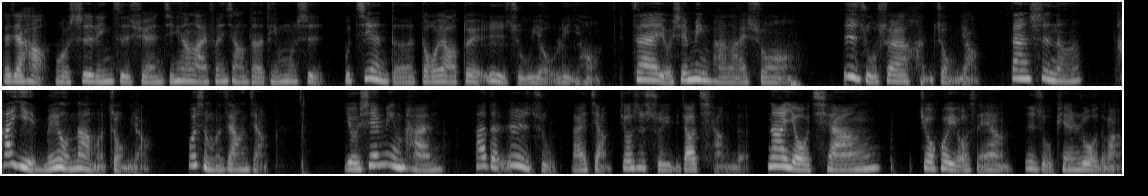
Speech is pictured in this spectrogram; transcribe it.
大家好，我是林子璇，今天来分享的题目是：不见得都要对日主有利哈。在有些命盘来说，日主虽然很重要，但是呢，它也没有那么重要。为什么这样讲？有些命盘它的日主来讲就是属于比较强的，那有强。就会有怎样日主偏弱的嘛，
